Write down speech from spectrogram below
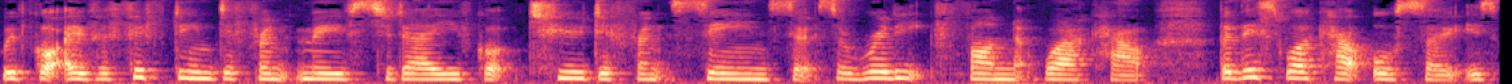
We've got over 15 different moves today. You've got two different scenes, so it's a really fun workout. But this workout also is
